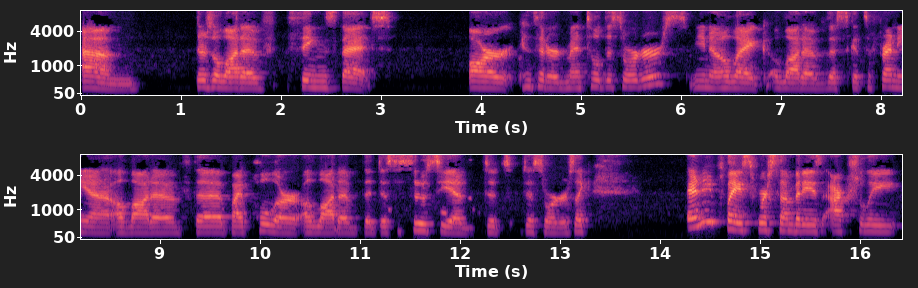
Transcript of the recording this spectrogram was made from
Um, there's a lot of things that are considered mental disorders, you know, like a lot of the schizophrenia, a lot of the bipolar, a lot of the dissociative disorders. Like any place where somebody is actually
